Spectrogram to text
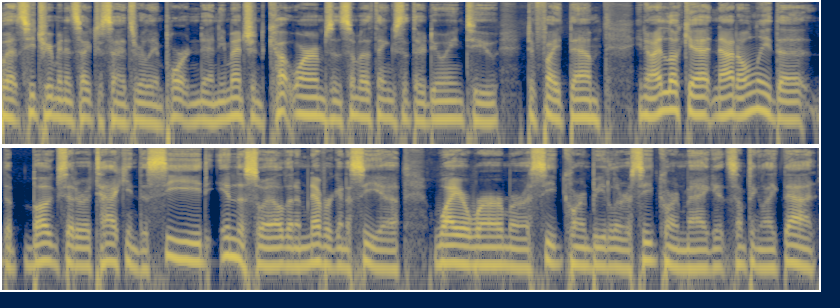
but seed treatment insecticide is really important. And you mentioned cutworms and some of the things that they're doing to to fight them. You know, I look at not only the the bugs that are attacking the seed in the soil that I'm never going to see a wireworm or a seed corn beetle or a seed corn maggot, something like that,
